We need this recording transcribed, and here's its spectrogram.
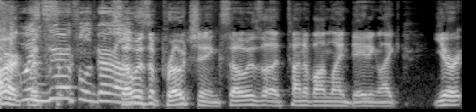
work, with but beautiful girls. so is approaching. So is a ton of online dating. Like you're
